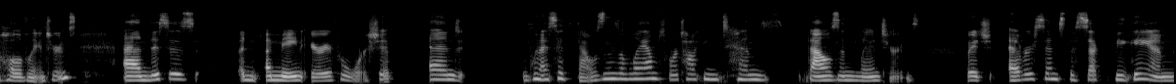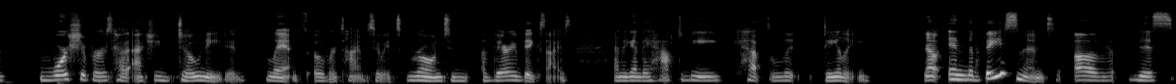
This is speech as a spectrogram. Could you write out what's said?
Hall of Lanterns. And this is a, a main area for worship. And when I said thousands of lamps, we're talking tens thousand lanterns, which ever since the sect began, worshippers have actually donated lamps over time. So it's grown to a very big size. And again, they have to be kept lit daily. Now, in the basement of this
